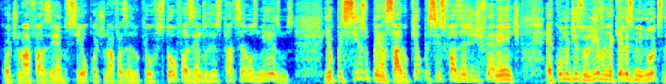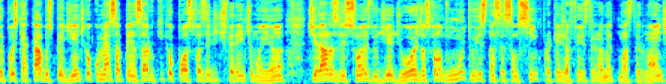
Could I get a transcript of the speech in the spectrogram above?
continuar fazendo, se eu continuar fazendo o que eu estou fazendo, os resultados serão os mesmos. Eu preciso pensar o que eu preciso fazer de diferente. É como diz o livro, naqueles minutos depois que acaba o expediente, que eu começo a pensar o que eu posso fazer de diferente amanhã, tirar as lições do dia de hoje. Nós falamos muito muito isso na sessão 5, para quem já fez treinamento Mastermind.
